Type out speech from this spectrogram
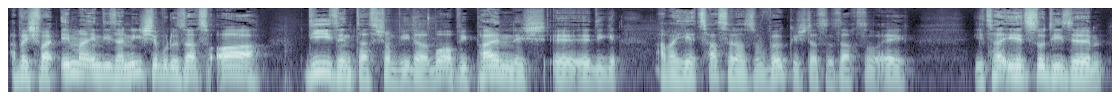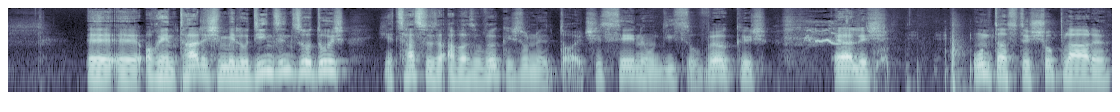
aber ich war immer in dieser Nische, wo du sagst, oh, die sind das schon wieder, boah, wie peinlich. Äh, äh, die, aber jetzt hast du das so wirklich, dass du sagst so, ey, jetzt, jetzt so diese äh, orientalischen Melodien sind so durch. Jetzt hast du aber so wirklich so eine deutsche Szene und die ist so wirklich, ehrlich, unterste Schublade,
